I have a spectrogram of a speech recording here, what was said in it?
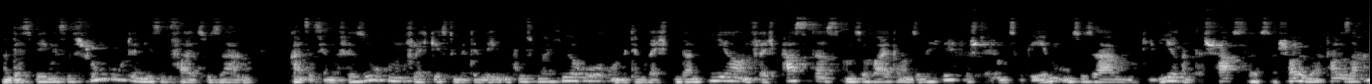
Und deswegen ist es schon gut in diesem Fall zu sagen, du kannst es ja mal versuchen, vielleicht gehst du mit dem linken Fuß mal hier hoch und mit dem rechten dann hier und vielleicht passt das und so weiter und so eine Hilfestellung zu geben und zu sagen, motivierend, das schaffst du, das ist eine tolle, tolle Sache.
